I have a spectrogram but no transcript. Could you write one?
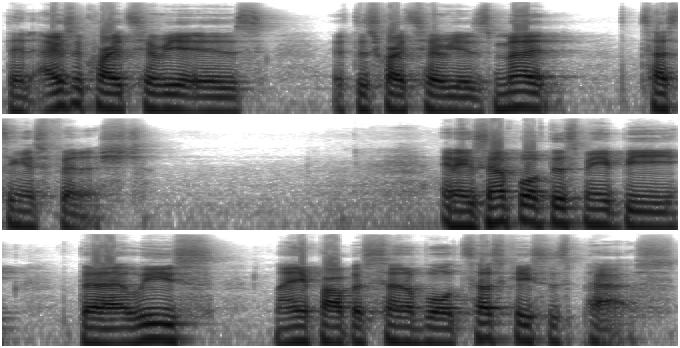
Then exit criteria is if this criteria is met, testing is finished. An example of this may be that at least 95% of all test cases pass.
